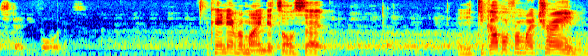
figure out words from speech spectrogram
Steady, boys. Okay, never mind. It's all set. You decouple from my train,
